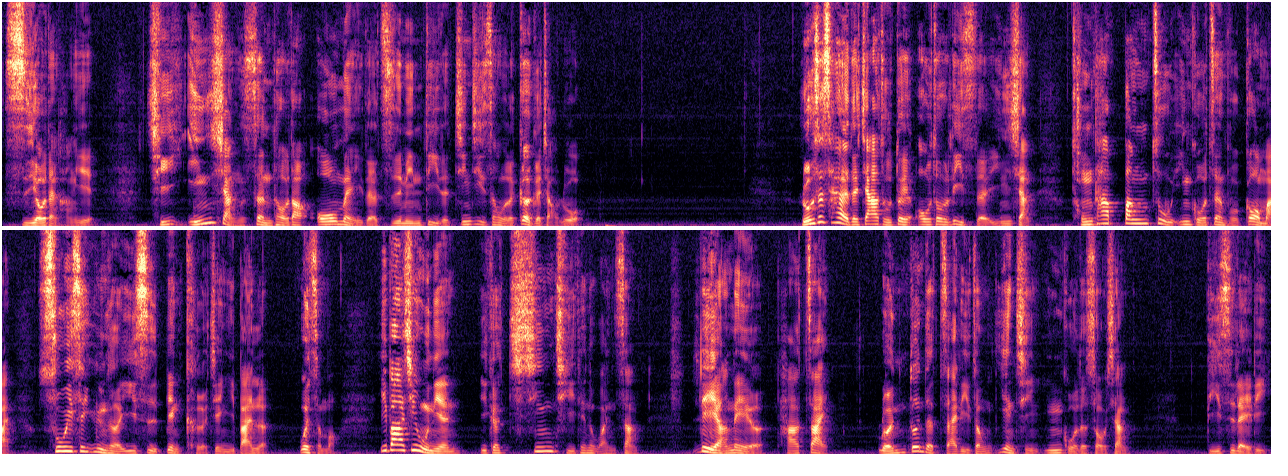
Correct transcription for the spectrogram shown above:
石油等行业，其影响渗透到欧美的殖民地的经济生活的各个角落。罗斯柴尔的家族对欧洲历史的影响，从他帮助英国政府购买苏伊士运河一事便可见一斑了。为什么？一八七五年一个星期天的晚上，列昂内尔他在伦敦的宅邸中宴请英国的首相迪斯雷利。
